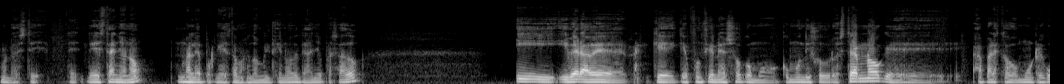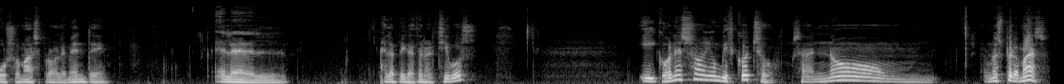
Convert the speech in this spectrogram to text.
Bueno, este, de, de, este año no, ¿vale? Porque ya estamos en 2019, del año pasado y, ver a ver que, funcione eso como, como, un disco duro externo, que aparezca como un recurso más probablemente en, el, en la aplicación archivos. Y con eso hay un bizcocho. O sea, no, no espero más.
